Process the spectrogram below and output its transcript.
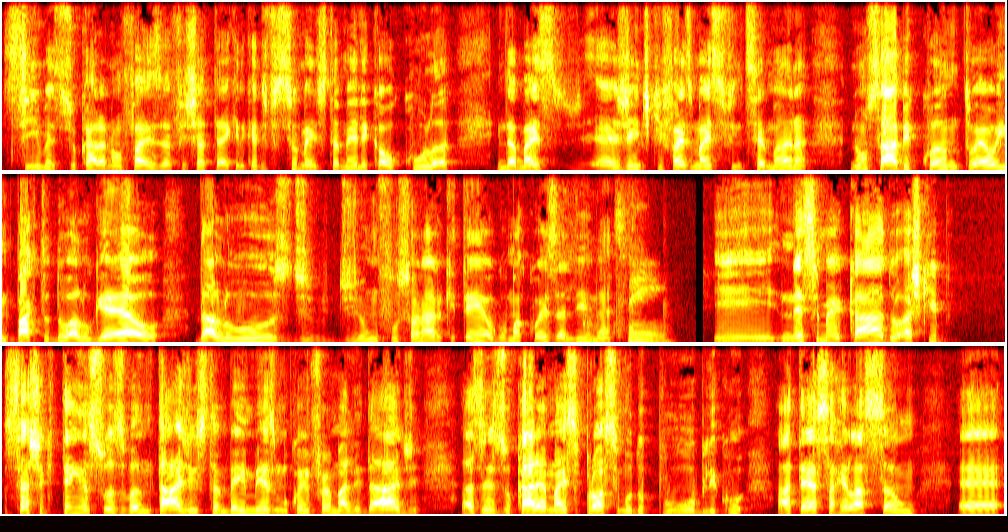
Sim, mas se o cara não faz a ficha técnica, dificilmente também ele calcula, ainda mais é, gente que faz mais fim de semana, não sabe quanto é o impacto do aluguel, da luz, de, de um funcionário que tem alguma coisa ali, né? Sim. E nesse mercado, acho que você acha que tem as suas vantagens também, mesmo com a informalidade? Às vezes o cara é mais próximo do público, até essa relação é,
